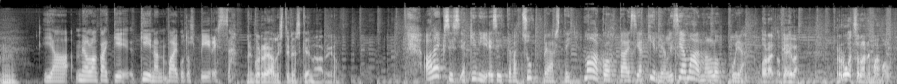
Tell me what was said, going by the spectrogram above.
Mm. Ja me ollaan kaikki Kiinan vaikutuspiirissä. Onko realistinen skenaario? Aleksis ja Kivi esittävät suppeasti maakohtaisia kirjallisia maailmanloppuja. Alright, okei okay, hyvä. Ruotsalainen maailmanloppu.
